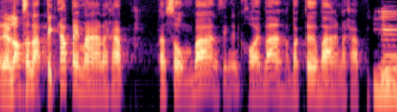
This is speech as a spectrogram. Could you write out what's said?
เดี๋ยวลองสลับปิกอัพไปมานะครับ ผสมบ้าง single coil บ้าง humbucker บ้างนะครับ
